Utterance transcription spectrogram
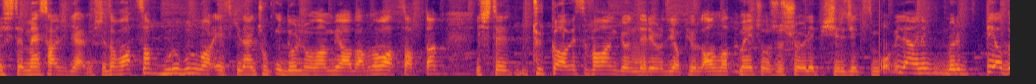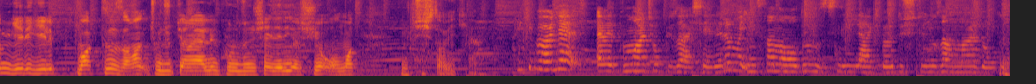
işte mesaj gelmiş. Ya da WhatsApp grubun var eskiden çok idolün olan bir adamla WhatsApp'tan işte Türk kahvesi falan gönderiyoruz, yapıyoruz, anlatmaya çalışıyoruz. Şöyle pişireceksin. O bile hani böyle bir adım geri gelip baktığın zaman çocukken hayalini kurduğun şeyleri yaşıyor olmak müthiş tabii ki yani. Peki böyle evet bunlar çok güzel şeyler ama insan olduğunuz için illaki böyle düştüğünüz anlar da oluyor.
